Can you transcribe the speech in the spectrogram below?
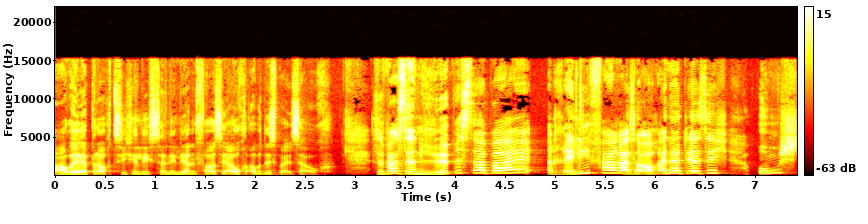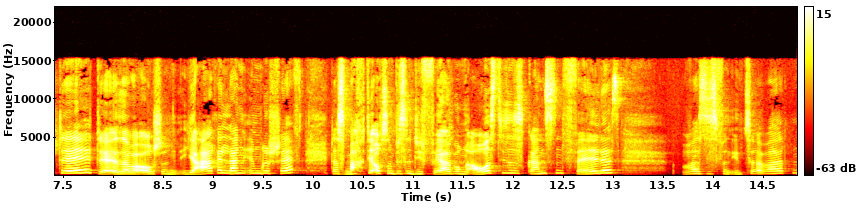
Aber er braucht sicherlich seine Lernphase auch, aber das weiß er auch. Sebastian Löb ist dabei, Rallyefahrer, also auch einer, der sich umstellt. Der ist aber auch schon jahrelang im Geschäft. Das macht ja auch so ein bisschen die Färbung aus dieses ganzen Feldes. Was ist von ihm zu erwarten?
